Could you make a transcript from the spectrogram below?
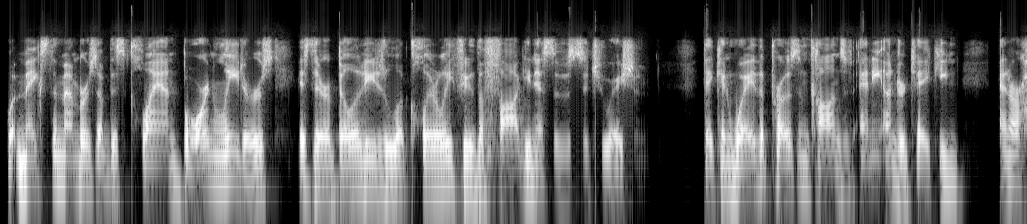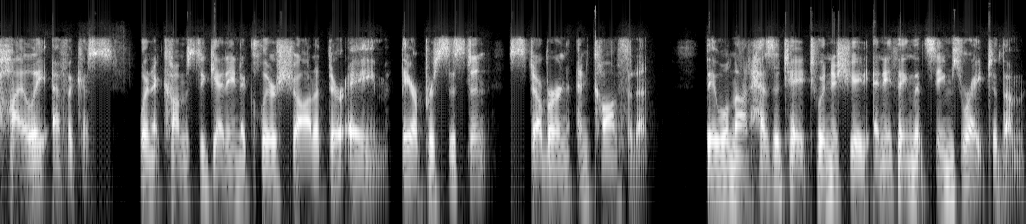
What makes the members of this clan born leaders is their ability to look clearly through the fogginess of a situation. They can weigh the pros and cons of any undertaking and are highly efficacious when it comes to getting a clear shot at their aim. They are persistent, stubborn, and confident. They will not hesitate to initiate anything that seems right to them.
